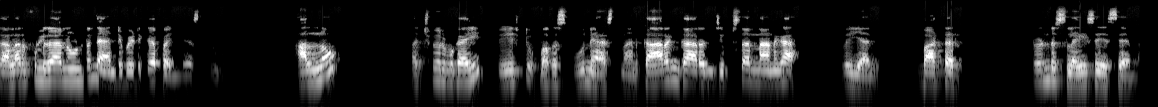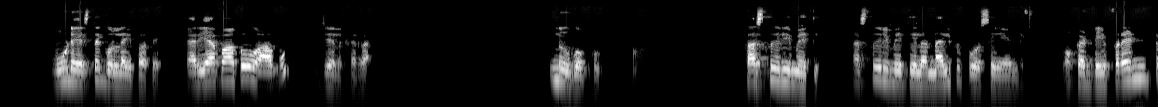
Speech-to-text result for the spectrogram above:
కలర్ఫుల్గానే ఉంటుంది యాంటీబయాటిక్గా పనిచేస్తుంది. అల్లం పచ్చిమిరపకాయ పేస్ట్ ఒక స్పూన్ వేస్తున్నాను. కారం కారం చిప్స్ అన్నానుగా వేయాలి. బటర్ రెండు స్లైస్ వేసాను. మూడు వేస్తే గుల్ల అయిపోతాయి. కరివేపాకు వాము జీలకర్ర నువ్వొప్పు కస్తూరి మేతి. కస్తూరి మేతి ఇలా నలిపి పోసేయండి. ఒక డిఫరెంట్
